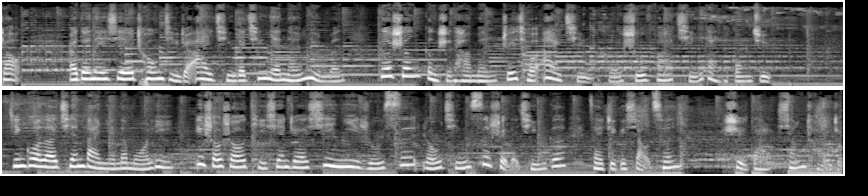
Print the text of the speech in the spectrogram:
照；而对那些憧憬着爱情的青年男女们，歌声更是他们追求爱情和抒发情感的工具。经过了千百年的磨砺，一首首体现着细腻如丝、柔情似水的情歌，在这个小村世代相传着。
